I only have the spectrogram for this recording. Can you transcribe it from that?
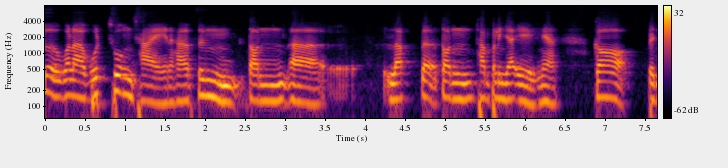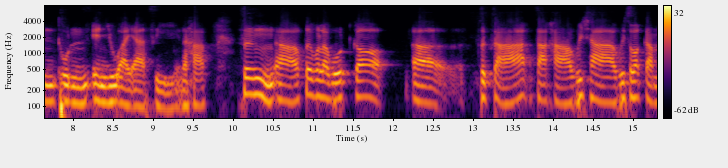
รวราวุฒิช่วงชัยนะครับ ซึ่งตอนรับตอนทำปริญญาเอกเนี่ย ก็เป็นทุน NUIRC นะครับ ซึ่งอ่าดรวราวุฒิก็ศึกษาสาขาวิชาวิศวกรรม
